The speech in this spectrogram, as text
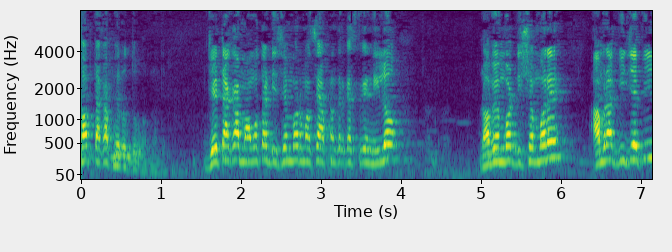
সব টাকা ফেরত দেবো আপনাদের। যে টাকা মমতা ডিসেম্বর মাসে আপনাদের কাছ থেকে নিল, নভেম্বর, ডিসেম্বরে, আমরা বিজেপি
